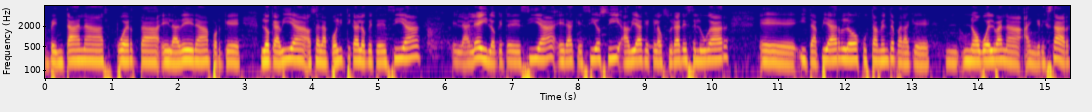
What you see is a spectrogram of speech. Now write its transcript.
ventanas, puerta, heladera, porque lo que había, o sea, la política lo que te decía, la ley lo que te decía era que sí o sí había que clausurar ese lugar eh, y tapiarlo justamente para que no vuelvan a, ingresar.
